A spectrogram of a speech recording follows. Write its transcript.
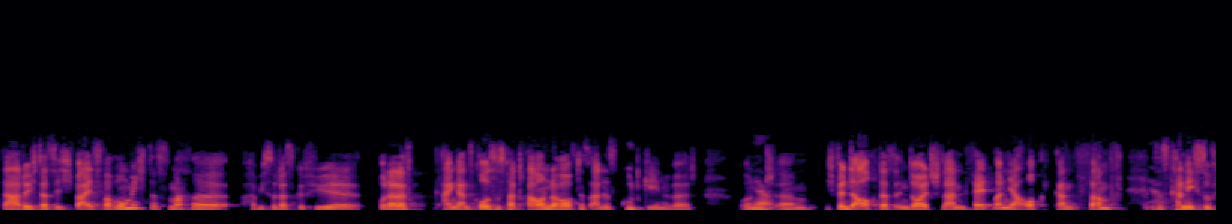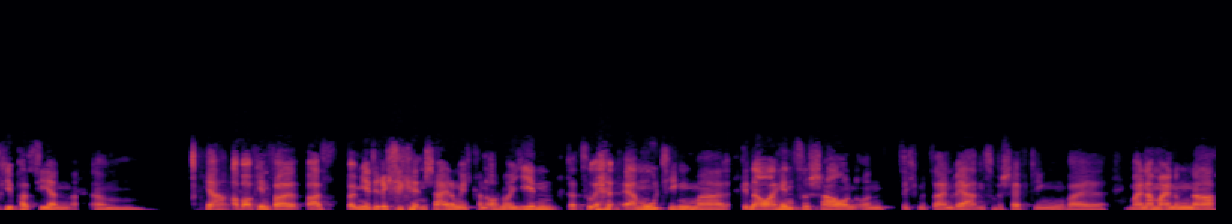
dadurch, dass ich weiß, warum ich das mache, habe ich so das Gefühl oder das, ein ganz großes Vertrauen darauf, dass alles gut gehen wird. Und ja. ähm, ich finde auch, dass in Deutschland fällt man ja auch ganz sanft. Ja. Also es kann nicht so viel passieren. Ähm, ja, aber auf jeden Fall war es bei mir die richtige Entscheidung. Ich kann auch nur jeden dazu ermutigen, mal genauer hinzuschauen und sich mit seinen Werten zu beschäftigen, weil meiner Meinung nach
